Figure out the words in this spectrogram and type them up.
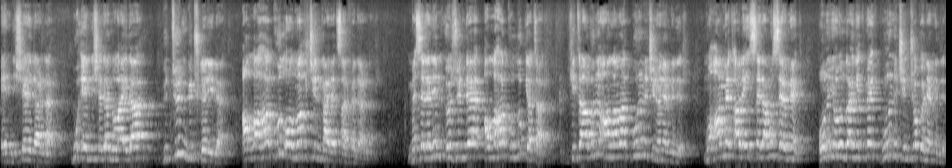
endişe ederler. Bu endişeden dolayı da bütün güçleriyle Allah'a kul olmak için gayret sarf ederler. Meselenin özünde Allah'a kulluk yatar. Kitabını anlamak bunun için önemlidir. Muhammed Aleyhisselam'ı sevmek, onun yolundan gitmek bunun için çok önemlidir.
